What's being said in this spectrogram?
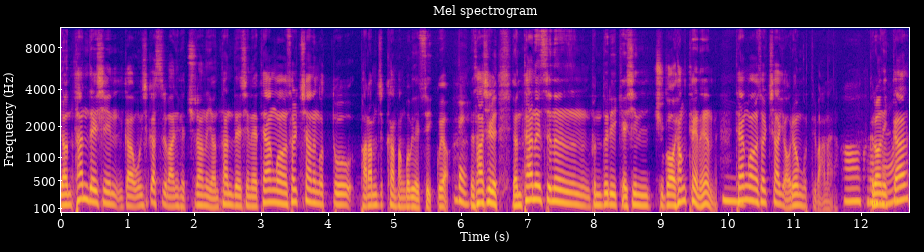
연탄 대신 그러니까 온실가스를 많이 배출하는 연탄 대신에 태양광을 설치하는 것도 바람직한 방법이 될 수 있고요. 네. 근데 사실 연탄을 쓰는 분들이 계신 주거 형태는 음. 태양광을 설치하기 어려운 곳들이 많아요. 아? 그러니까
